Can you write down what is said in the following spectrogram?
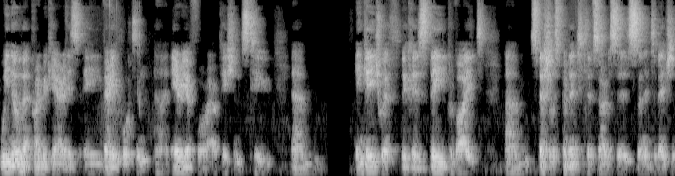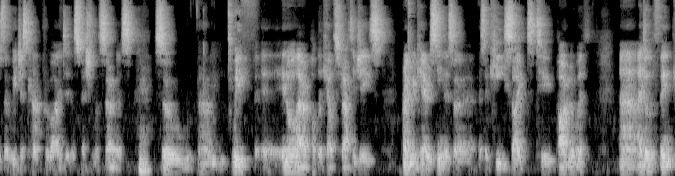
we know that primary care is a very important uh, area for our patients to um, engage with because they provide um, specialist preventative services and interventions that we just can't provide in a specialist service. Mm. So um, we've, in all our public health strategies, primary care is seen as a as a key site to partner with. Uh, I don't think,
